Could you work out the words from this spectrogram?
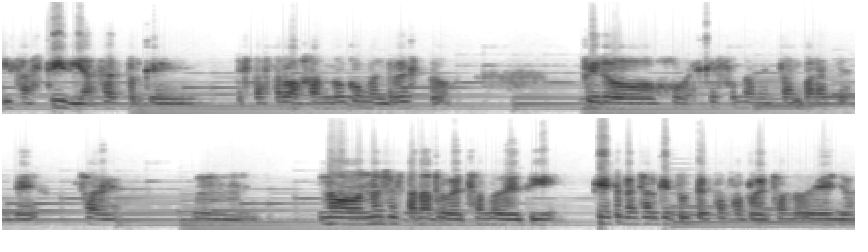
y fastidia, ¿sabes? Porque estás trabajando como el resto. Pero, jo, es que es fundamental para aprender, ¿sabes? Mm, no, no se están aprovechando de ti. Tienes que pensar que tú te estás aprovechando de ellos,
